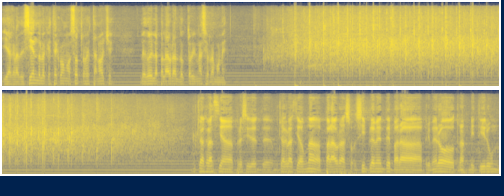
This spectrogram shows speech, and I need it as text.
y agradeciéndole que esté con nosotros esta noche, le doy la palabra al doctor Ignacio Ramonet. Muchas gracias, presidente. Muchas gracias. Una palabra simplemente para primero transmitir un,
